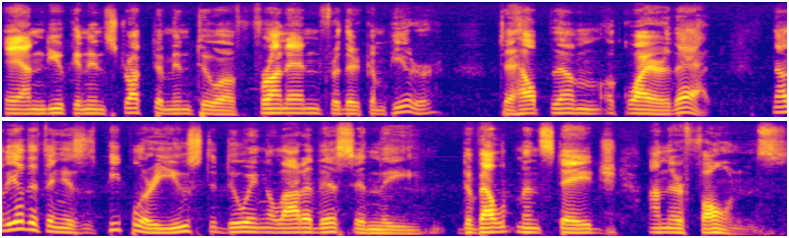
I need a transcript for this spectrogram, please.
and you can instruct them into a front end for their computer to help them acquire that. Now, the other thing is, is people are used to doing a lot of this in the development stage on their phones.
